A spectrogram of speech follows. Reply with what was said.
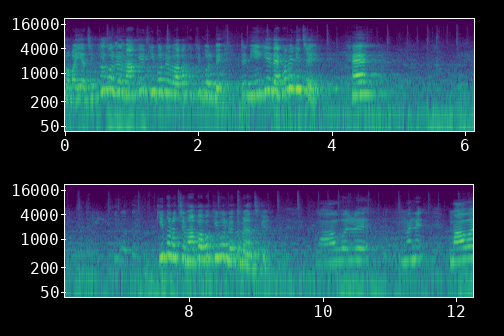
সবাই আছে। কি বলবে মাকে? কি বলবে বাবাকে? কি বলবে? এটা নিয়ে গিয়ে দেখাবে নিচে? হ্যাঁ। কি মনে হচ্ছে মা বাবা কি বলবে তুমি আজকে? মা বলবে মানে মা বাবা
